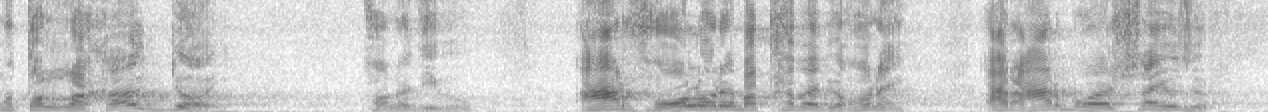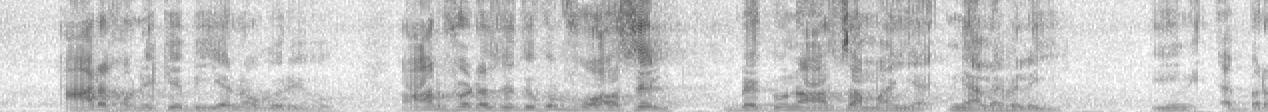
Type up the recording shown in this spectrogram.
মতল্লাকাও জয় হনে দিব। আর ফলরে ভাত খাবাইবে হনে আর আর বয়স নাই হুজুর আর খনিকে বিয়ে নকরিব আর ফেটা যদি খুব ফোয়াছিল বেগুন আজ জামাই নেলে ফেলেই ইন এবার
